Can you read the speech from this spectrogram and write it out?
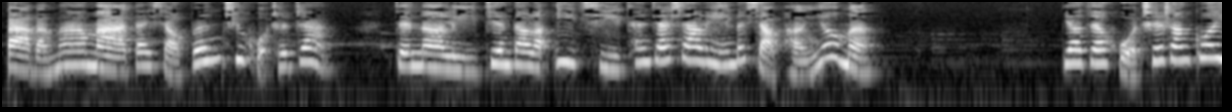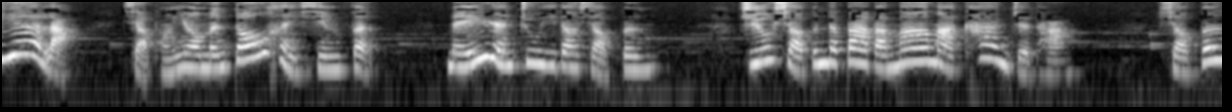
爸爸妈妈带小奔去火车站，在那里见到了一起参加夏令营的小朋友们。要在火车上过夜啦！小朋友们都很兴奋，没人注意到小奔，只有小奔的爸爸妈妈看着他。小奔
